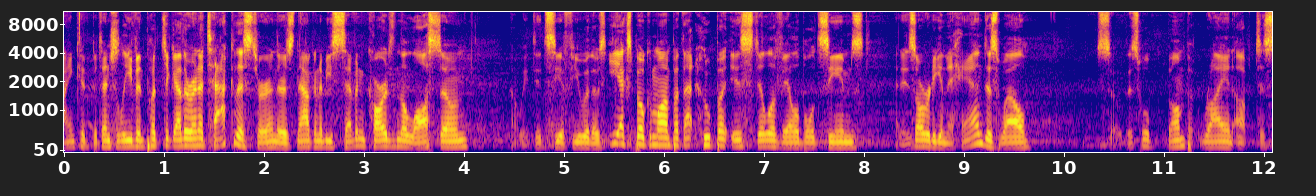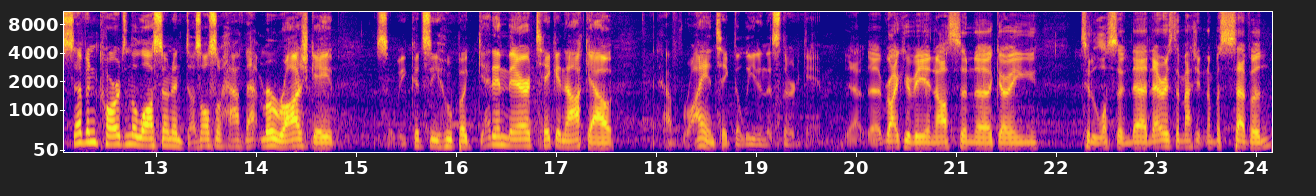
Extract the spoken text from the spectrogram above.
Ryan could potentially even put together an attack this turn. There's now going to be seven cards in the Lost Zone. Uh, we did see a few of those EX Pokemon, but that Hoopa is still available, it seems, and is already in the hand as well. So this will bump Ryan up to seven cards in the Lost Zone and does also have that Mirage Gate. So we could see Hoopa get in there, take a knockout, and have Ryan take the lead in this third game. Yeah, uh, Raikou V and Arsene uh, going to the Lost Zone there. There is the magic number seven.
